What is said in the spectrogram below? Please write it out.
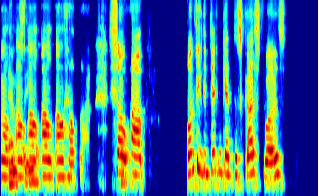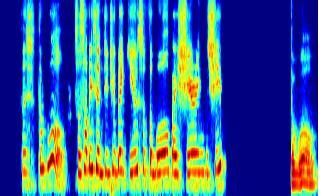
Well, I'll, I'll, I'll, I'll help that. So, uh, one thing that didn't get discussed was the, the wool. So somebody said, did you make use of the wool by shearing the sheep? the wool.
